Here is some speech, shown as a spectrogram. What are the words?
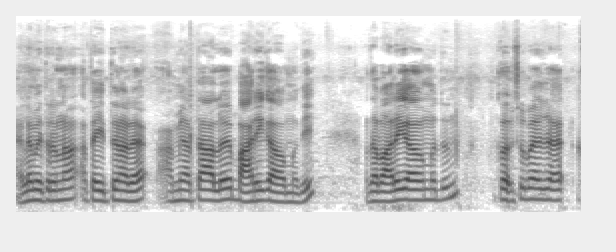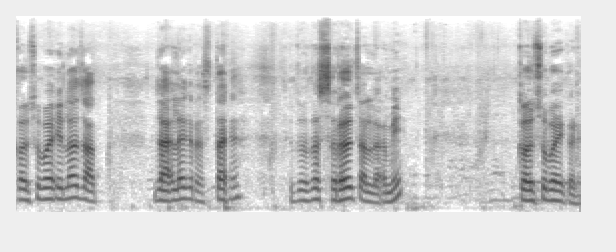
हॅलो मित्रांनो आता इथून आलोय. आम्ही आता आलो आहे बारी गावामध्ये. आता बारी गावामधून कळसुबाई जा कळसुबाईला जात जायला एक रस्ता आहे. तिथून आता सरळ चाललो आहे आम्ही कळसुबाईकडे.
